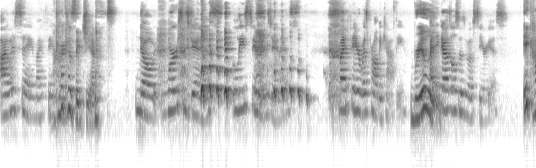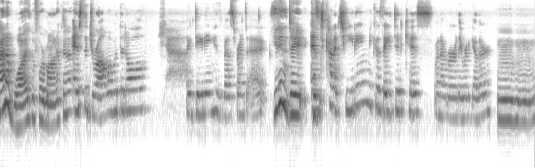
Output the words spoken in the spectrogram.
I would say my We're not gonna say Janice. No, worse is Janice. Least favorite is Janice. My favorite was probably Kathy. Really? I think that was also the most serious. it kind of was before Monica. And it's the drama with it all. Like dating his best friend's ex. He didn't date And kind of cheating because they did kiss whenever they were together. Mm-hmm.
